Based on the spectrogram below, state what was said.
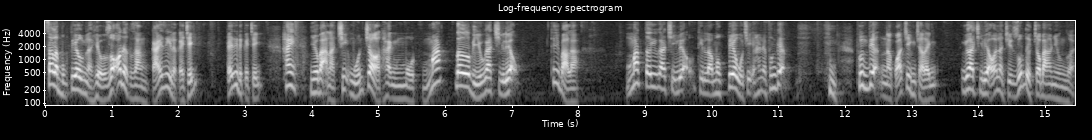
xác lập mục tiêu là hiểu rõ được rằng cái gì là cái chính, cái gì là cái chính. Hay nhiều bạn là chị muốn trở thành một master về yoga trị liệu. Thế thì bảo là, master yoga trị liệu thì là mục tiêu của chị hay là phương tiện? Phương tiện là quá trình trở thành yoga trị liệu ấy là chị giúp được cho bao nhiêu người.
